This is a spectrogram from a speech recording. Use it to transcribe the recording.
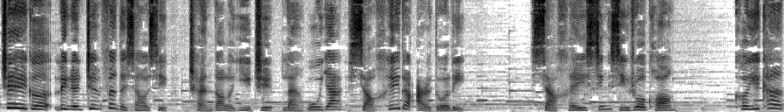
这个令人振奋的消息传到了一只懒乌鸦小黑的耳朵里，小黑欣喜若狂，可一看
